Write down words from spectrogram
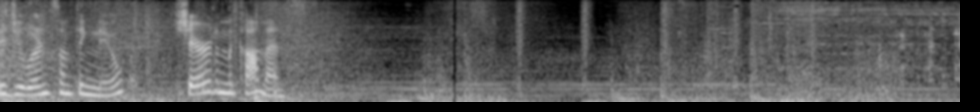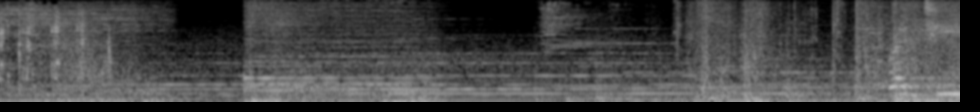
Did you learn something new? Share it in the comments. Red team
